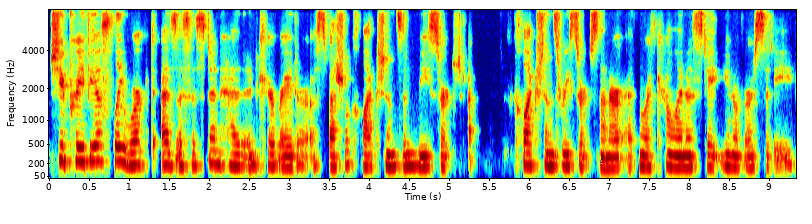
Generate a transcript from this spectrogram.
She previously worked as assistant head and curator of special collections and research collections research center at North Carolina State University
